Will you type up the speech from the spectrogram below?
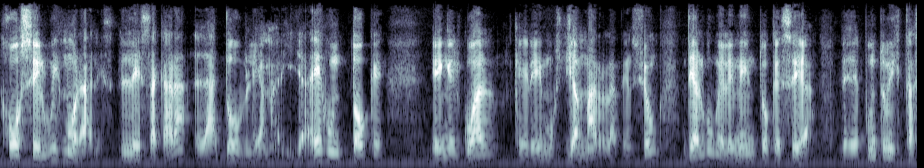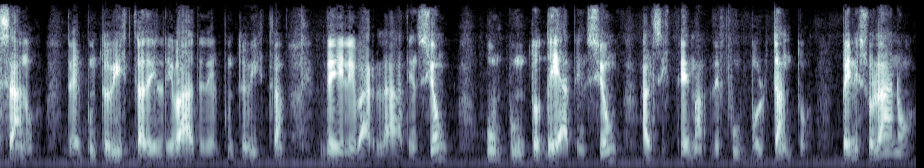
José Luis Morales le sacará la doble amarilla. Es un toque en el cual queremos llamar la atención de algún elemento que sea, desde el punto de vista sano, desde el punto de vista del debate, desde el punto de vista de elevar la atención, un punto de atención al sistema de fútbol, tanto venezolano,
